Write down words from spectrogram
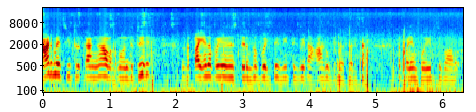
ஆடு மேய்ச்சிக்கிட்டு இருக்காங்க. அவங்க வந்துட்டு அந்த பையனை போய் திரும்ப போயிட்டு வீட்டுக்கு போயிட்டு ஆடு விட்டுட்டு வந்துட்டேன் அந்த பையன் போயிடுச்சு பாவம்.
